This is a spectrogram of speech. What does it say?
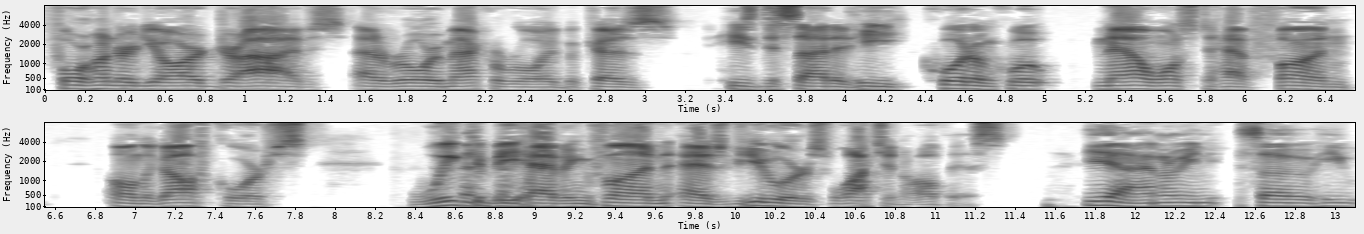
400 yard drives out of Rory McIlroy because he's decided he quote unquote now wants to have fun on the golf course. We could be having fun as viewers watching all this. Yeah, and I mean, so he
